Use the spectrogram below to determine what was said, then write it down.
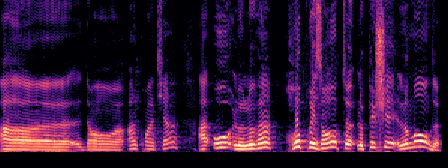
euh, dans 1 Corinthiens, où le levain représente le péché, le monde.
